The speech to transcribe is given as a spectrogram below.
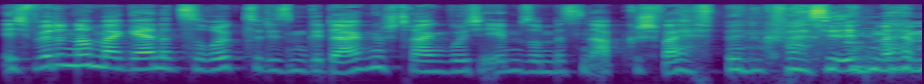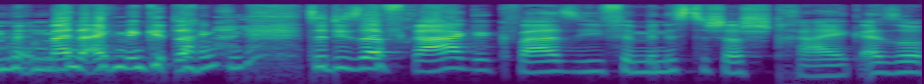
Ich würde noch mal gerne zurück zu diesem Gedankenstrang, wo ich eben so ein bisschen abgeschweift bin, quasi in, meinem, in meinen eigenen Gedanken, zu dieser Frage quasi feministischer Streik. Also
